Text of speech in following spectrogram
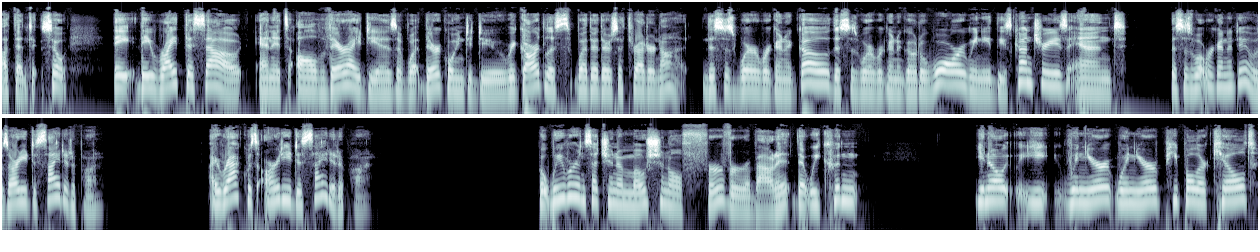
authentic? So they they write this out, and it's all their ideas of what they're going to do, regardless whether there's a threat or not. This is where we're going to go. This is where we're going to go to war. We need these countries, and this is what we're going to do. It was already decided upon. Iraq was already decided upon. But we were in such an emotional fervor about it that we couldn't you know you, when your when your people are killed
